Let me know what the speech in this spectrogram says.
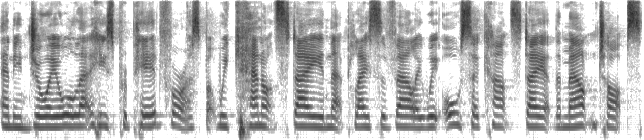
and enjoy all that He's prepared for us. But we cannot stay in that place of valley. We also can't stay at the mountaintops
